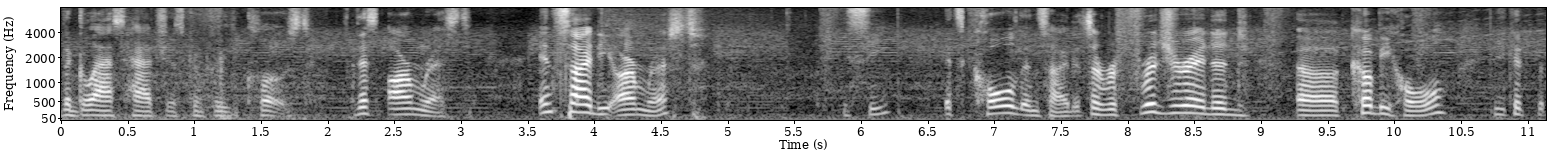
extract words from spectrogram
the glass hatch is completely closed. This armrest, inside the armrest, you see? It's cold inside. It's a refrigerated uh, cubby hole. You could put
